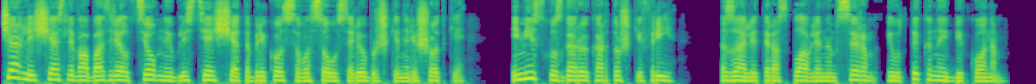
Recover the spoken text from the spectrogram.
Чарли счастливо обозрел темные, блестящие от абрикосового соуса ребрышки на решетке и миску с горой картошки фри, залитой расплавленным сыром и утыканной беконом.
